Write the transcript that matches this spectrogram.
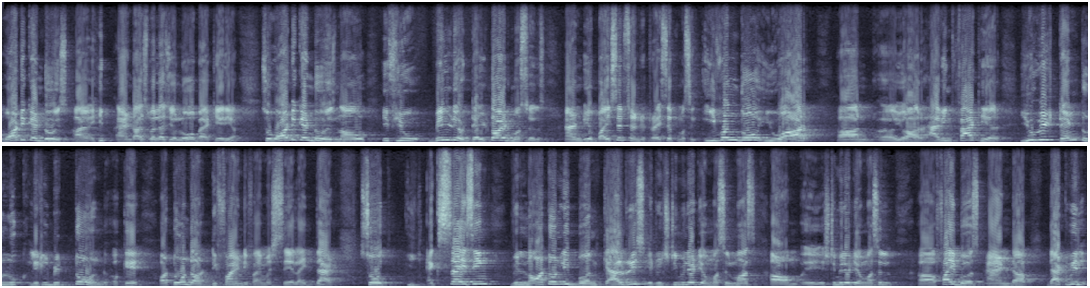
what you can do is uh, hip and as well as your lower back area. So what you can do is now if you build your deltoid muscles and your biceps and your tricep muscle even though you are uh, uh, you are having fat here you will tend to look little bit toned okay? Or toned or defined if i must say like that. So exercising will not only burn calories it will stimulate your muscle mass um, uh, stimulate your muscle uh, fibers and uh, that will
